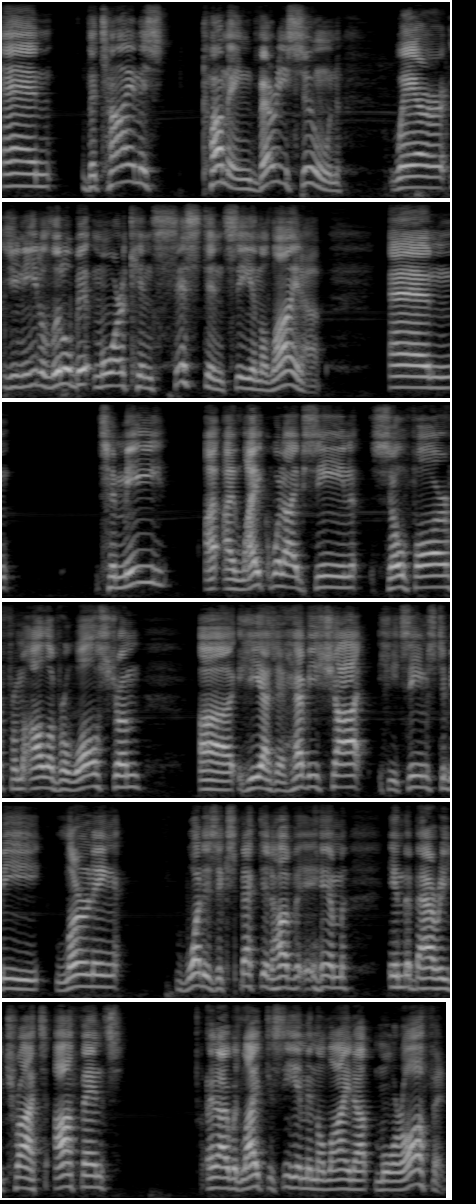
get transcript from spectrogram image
And the time is coming very soon where you need a little bit more consistency in the lineup. And to me, I, I like what I've seen so far from Oliver Wahlstrom. Uh, he has a heavy shot. He seems to be learning what is expected of him in the Barry Trotz offense. And I would like to see him in the lineup more often.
